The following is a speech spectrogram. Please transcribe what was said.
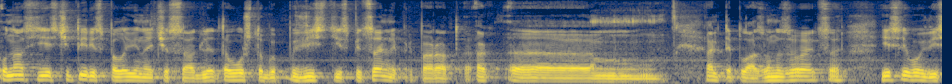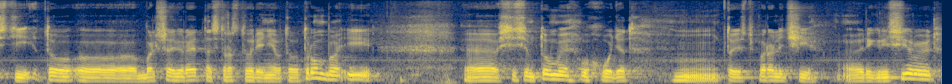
У нас есть четыре с половиной часа для того, чтобы ввести специальный препарат, а- эм, альтеплазма называется. Если его ввести, то э, большая вероятность растворения этого тромба и э, все симптомы уходят. М, То есть параличи э, регрессируют,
